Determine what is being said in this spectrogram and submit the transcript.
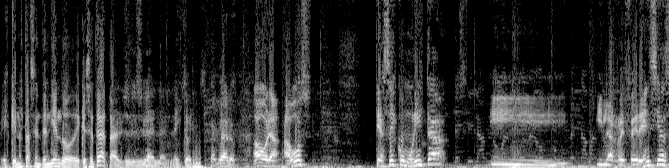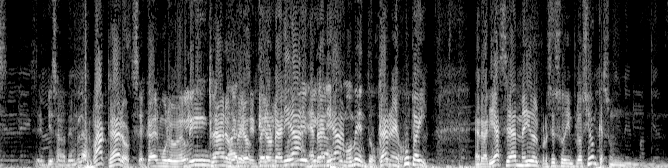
es que no estás entendiendo de qué se trata el- Sí, sí. La, la- la historia. Está claro. Ahora, a vos te haces comunista y, y las referencias empiezan a temblar. Ah, claro. Se cae el muro de Berlín. Claro, pero, pero en realidad, en realidad, momento, claro, justo. justo ahí. En realidad se da en medio del proceso de implosión, que es un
